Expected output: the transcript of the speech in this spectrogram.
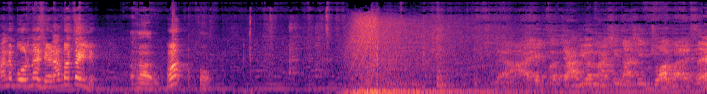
અને બોરના છેડા બતાવી લ્યો. હારું. હો. આ એક તો ચાવીઓ નાસી નાસીને ચો થાય છે.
